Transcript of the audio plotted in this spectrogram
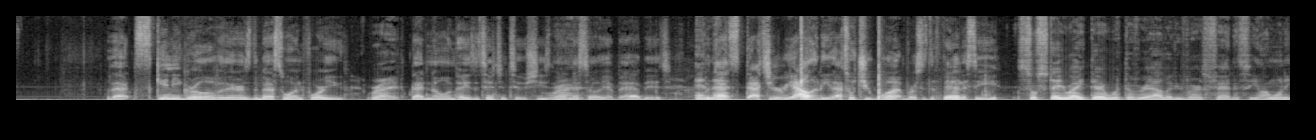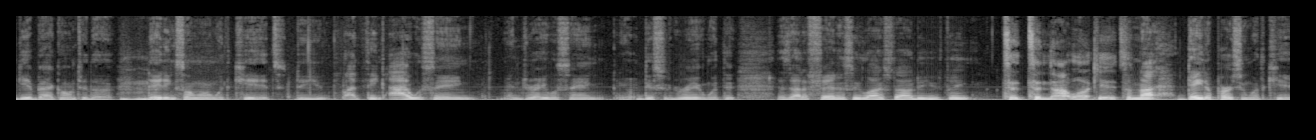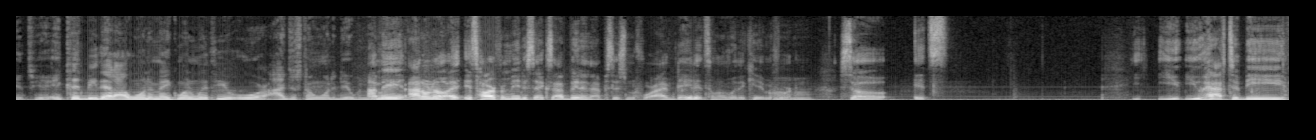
that skinny girl over there is the best one for you? Right. That no one pays attention to. She's Right. not necessarily a bad bitch, And but that's that's your reality. That's what you want versus the fantasy. So stay right there with the reality versus fantasy. I want to get back onto the Mm-hmm. dating someone with kids. Do you? I think I was saying, and Dre was saying, disagreeing with it. Is that a fantasy lifestyle? Do you think? To to not want kids. to not date a person with kids. Yeah, it could be that I want to make one with you, or I just don't want to deal with. I mean, I don't know. It- It's hard for me to say because I've been in that position before. I've dated someone with a kid before, Mm-hmm. so it's you. You have to be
